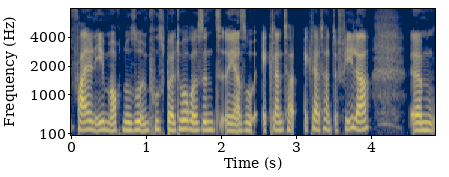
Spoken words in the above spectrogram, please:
fallen eben auch nur so im Fußball Tore, sind äh, ja so eklanta eklatante Fehler, ähm,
